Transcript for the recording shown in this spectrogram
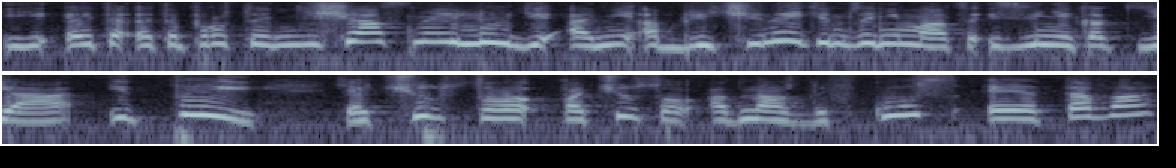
и это, это просто несчастные люди, они обречены этим заниматься, извини, как я, и ты, я чувствовала, почувствовал однажды вкус этого,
